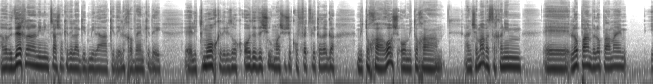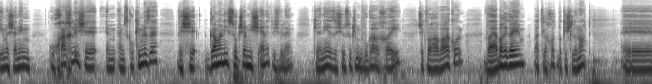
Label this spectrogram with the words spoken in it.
אבל בדרך כלל אני נמצא שם כדי להגיד מילה, כדי לכוון, כדי לתמוך, כדי לזרוק עוד איזשהו משהו שקופץ לי כרגע מתוך הראש או מתוך הנשמה, והשחקנים אה, לא פעם ולא פעמיים, עם השנים, הוכח לי שהם זקוקים לזה, ושגם אני סוג של משענת בשבילם. כי אני איזשהו סוג של מבוגר אחראי, שכבר עבר הכל, והיה ברגעים, בהצלחות, בכישלונות, אה,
